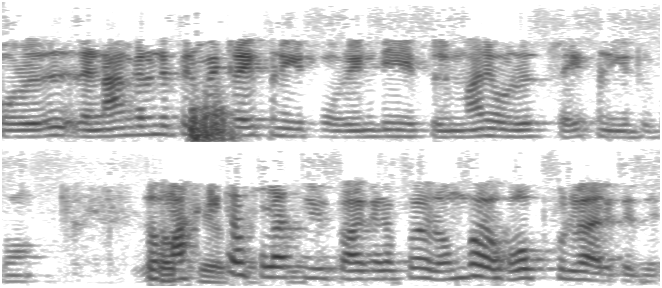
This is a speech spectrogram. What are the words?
ஒரு நாங்க ரெண்டு பேருமே ட்ரை பண்ணிட்டு இருக்கோம். ஒரு ஃபிலிம் மாதிரி ஒரு ட்ரை பண்ணிட்டு இருக்கோம். ஸோ மஸ்கிட்டோ பிலாசபி பாக்குறப்ப ரொம்ப ஹோப்ஃபுல்லா இருக்குது.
